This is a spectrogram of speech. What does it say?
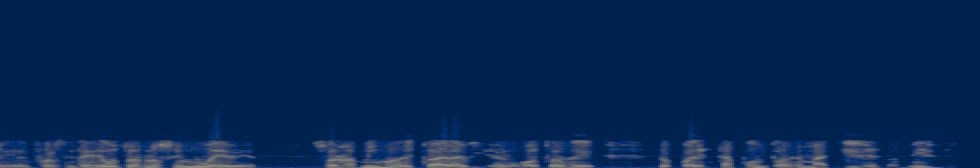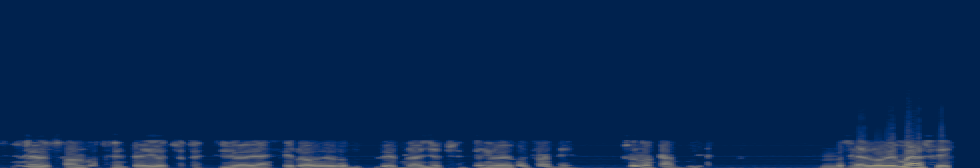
eh, porcentajes de votos no se mueven, son los mismos de toda la vida. Los votos de los 40 puntos de Macri del 2019 son los 38, 39 de Angelos del, año 89 contra mí. Eso no cambia. O sea, lo demás es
